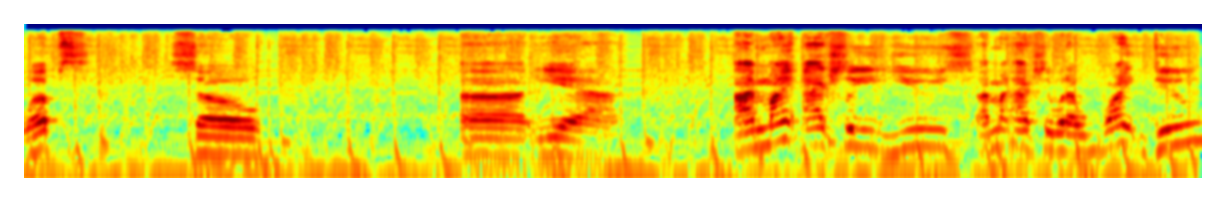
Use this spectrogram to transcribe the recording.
whoops. So, uh, yeah. I might actually use, I might actually, what I might do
